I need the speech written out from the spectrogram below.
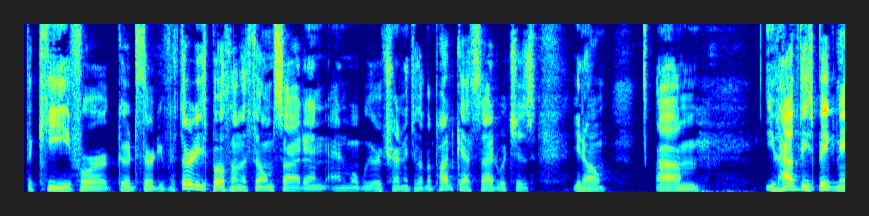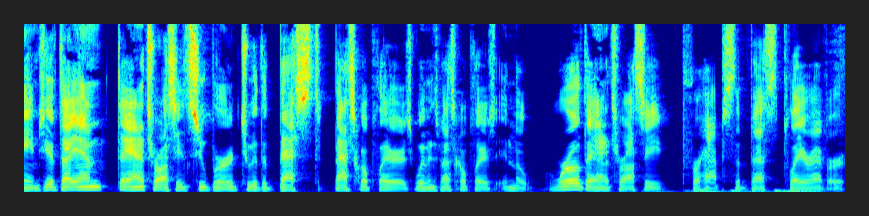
the key for good 30 for 30s, both on the film side and, and what we were trying to do on the podcast side, which is, you know, um, you have these big names. You have Diane, Diana Taurasi and Sue Bird, two of the best basketball players, women's basketball players in the world. Diana Taurasi, perhaps the best player ever.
